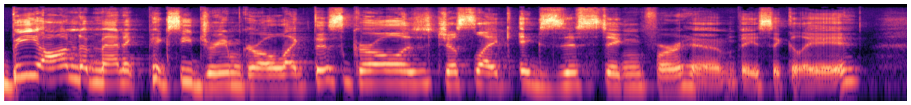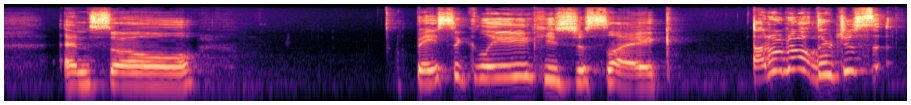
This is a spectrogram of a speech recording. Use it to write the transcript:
beyond a manic pixie dream girl. Like this girl is just like existing for him, basically. And so basically he's just like I don't know, they're just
